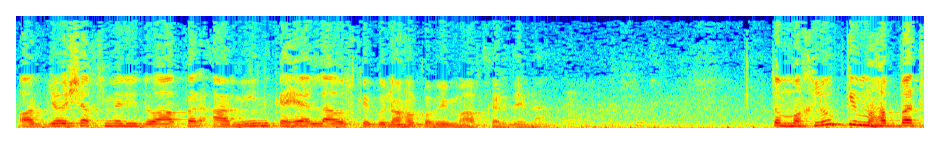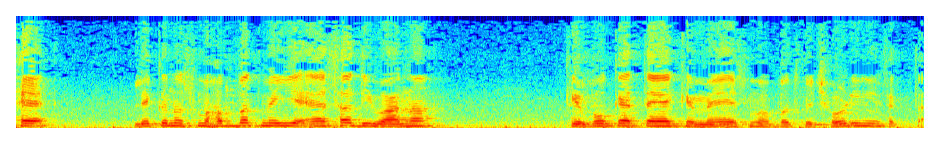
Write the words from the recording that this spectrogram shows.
اور جو شخص میری دعا پر آمین کہے، اللہ اس کے گناہوں کو بھی معاف کر دینا۔ تو مخلوق کی محبت ہے، لیکن اس محبت میں یہ ایسا دیوانہ کہ وہ کہتا ہے کہ میں اس محبت کو چھوڑ ہی نہیں سکتا۔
